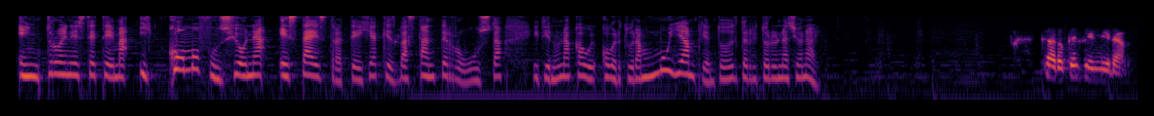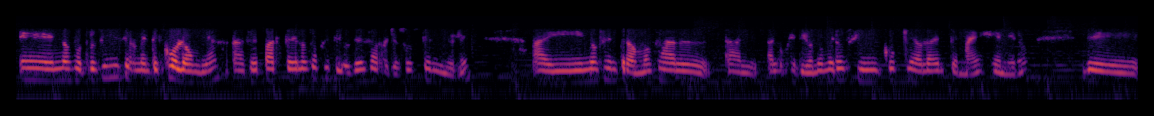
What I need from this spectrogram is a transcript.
entró en este tema y cómo funciona esta estrategia que es bastante robusta y tiene una cobertura muy amplia en todo el territorio nacional? Claro que sí, mira, eh, nosotros inicialmente Colombia hace parte de los Objetivos de Desarrollo Sostenible Ahí nos centramos al, objetivo número 5 que habla del tema de género, de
